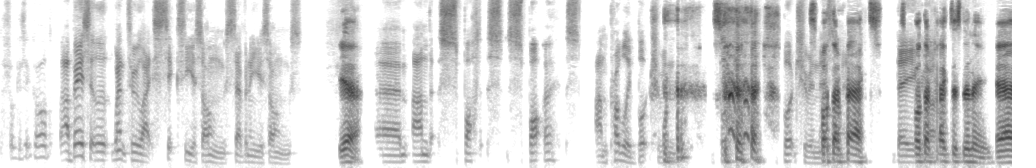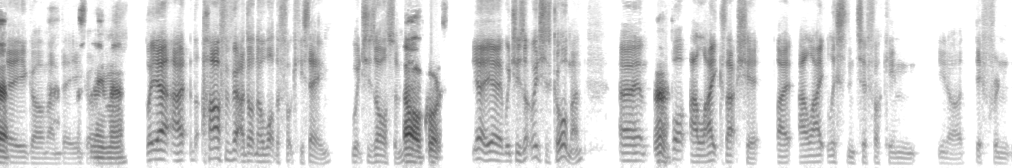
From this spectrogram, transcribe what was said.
the fuck is it called? I basically went through like six of your songs, seven of your songs, yeah. um, and spot spotter. I'm probably butchering butchering Spot this. the mate. facts. There you Spot go. fact is the name. Yeah, There you go, man. There you that's go. the name, man. But yeah, I, half of it I don't know what the fuck you're saying, which is awesome. Oh, of course. Yeah, yeah, which is which is cool, man. Um, Yeah. But I like that shit. Like I like listening to fucking you know different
